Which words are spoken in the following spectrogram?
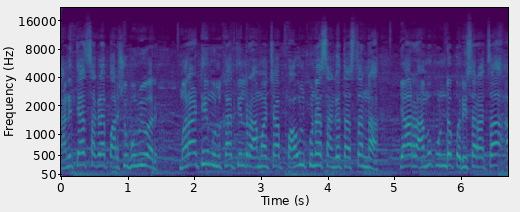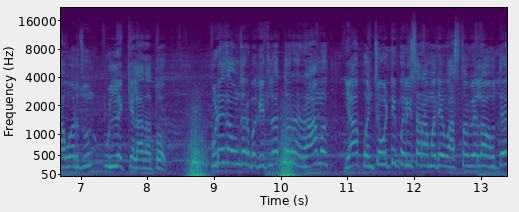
आणि त्याच सगळ्या पार्श्वभूमीवर मराठी मुलखातील रामाच्या पाऊलखुणा सांगत असताना या रामकुंड परिसराचा आवर्जून उल्लेख केला जातो. पुढे जाऊन जर बघितलं तर राम या पंचवटी परिसरामध्ये वास्तव्याला होते.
